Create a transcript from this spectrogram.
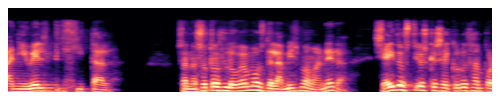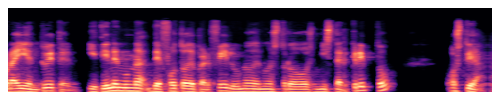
a nivel digital. O sea, nosotros lo vemos de la misma manera. Si hay dos tíos que se cruzan por ahí en Twitter y tienen una de foto de perfil, uno de nuestros Mr. Crypto, hostia,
